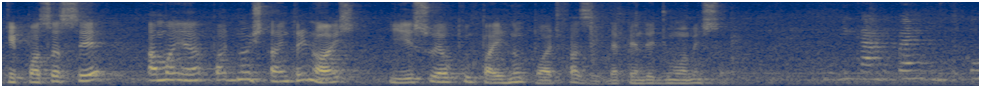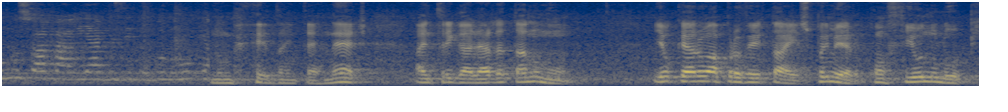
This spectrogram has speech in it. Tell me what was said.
que possa ser, amanhã pode não estar entre nós. E isso é o que um país não pode fazer, depender de um homem só. O Ricardo pergunta, como o senhor avalia a visita? No meio da internet, a intrigalhada está no mundo. E eu quero aproveitar isso. Primeiro, confio no Lupe.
